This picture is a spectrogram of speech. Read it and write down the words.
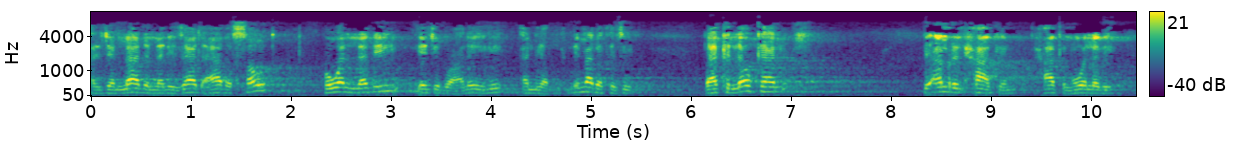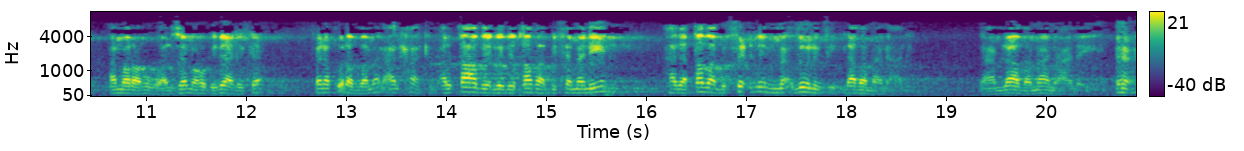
الجلاد الذي زاد هذا الصوت هو الذي يجب عليه أن يضمن لماذا تزيد؟ لكن لو كان بأمر الحاكم الحاكم هو الذي أمره وألزمه بذلك فنقول الضمان على الحاكم. القاضي الذي قضى بثمانين هذا قضى بفعل مأذون فيه لا ضمان عليه. نعم لا ضمان عليه.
